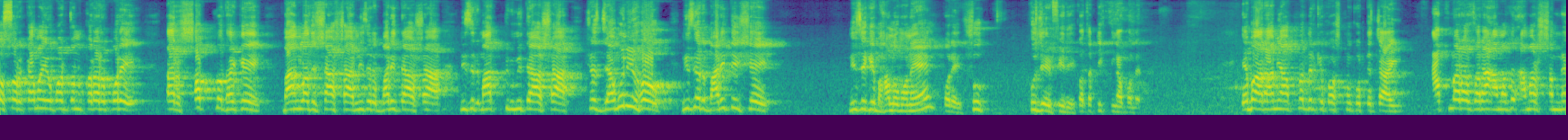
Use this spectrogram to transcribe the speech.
বছর কামাই উপার্জন করার পরে তার স্বপ্ন থাকে বাংলাদেশে আসা, নিজের বাড়িতে আসা, নিজের মাতৃভূমিতে আসা। সে যেমনই হোক, নিজের বাড়িতে সে নিজেকে ভালো মনে করে, সুখ খুঁজে ফিরে, কথা ঠিক কিনা বলেন। এবার আমি আপনাদেরকে প্রশ্ন করতে চাই, আপনারা যারা আমাদের, আমার সামনে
